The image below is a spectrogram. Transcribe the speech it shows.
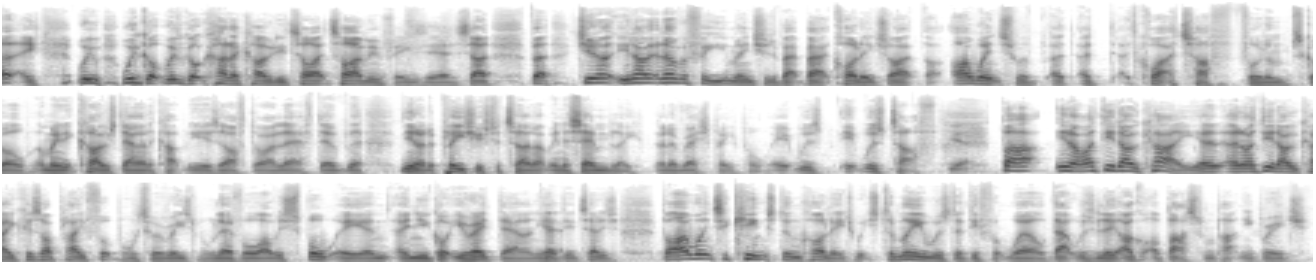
we we got we've got colour coded ti timing things here. So, but do you know you know another thing you mentioned about about college? Like I went to a, a, a quite a tough Fulham school. I mean, it closed down a couple of years after I left. There, you know, the police used to turn up in assembly and arrest people. It was it was tough. Yeah. But you know, I did okay, and, and I did okay because I played football to a reasonable level. I was sporty, and, and you got your head down. You had the intelligence. But I went to Kingston College, which to me was the different world. That was I got a bus from Putney Bridge,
